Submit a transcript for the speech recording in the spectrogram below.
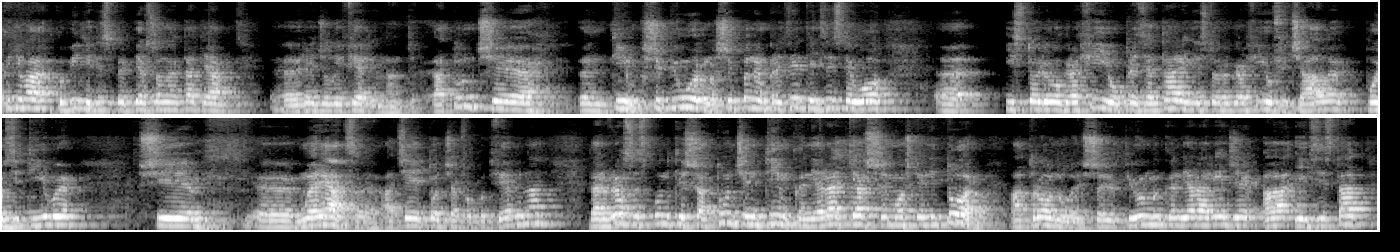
câteva cuvinte despre personalitatea regelui Ferdinand. Atunci, în timp și pe urmă și până în prezent există o istoriografie, o prezentare în istoriografie oficială, pozitivă și măreață a ceea tot ce a făcut Ferdinand, dar vreau să spun că și atunci, în timp, când era chiar și moștenitor a tronului și pe urmă când era rege, a existat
